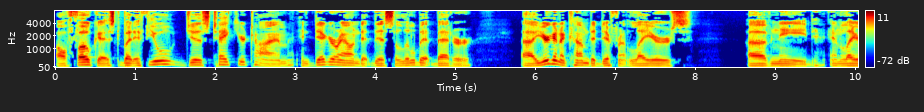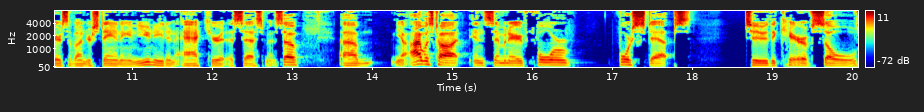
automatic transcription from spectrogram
all focused. But if you'll just take your time and dig around at this a little bit better, uh, you're going to come to different layers of need and layers of understanding, and you need an accurate assessment. So, um, you know, I was taught in seminary four four steps to the care of souls,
